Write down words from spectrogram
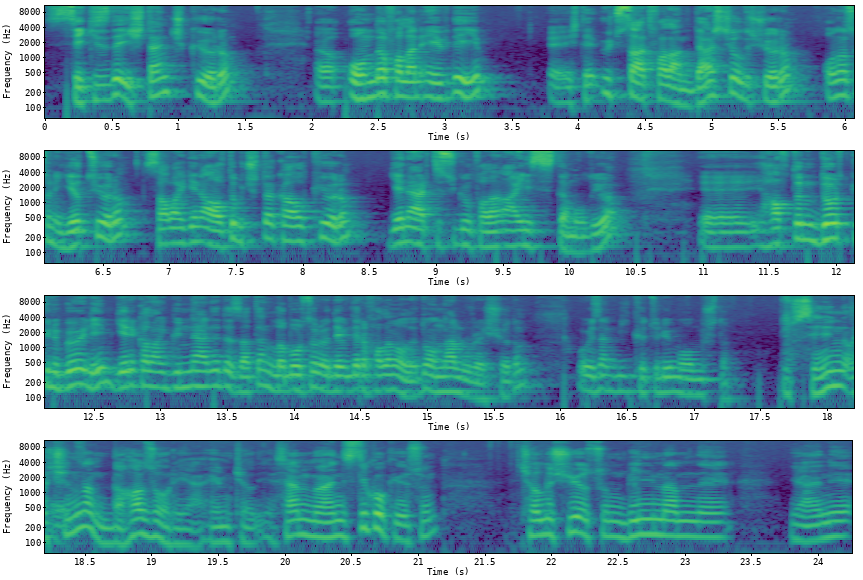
8'de işten çıkıyorum. 10'da falan evdeyim. E, işte 3 saat falan ders çalışıyorum. Ondan sonra yatıyorum. Sabah gene 6.30'da kalkıyorum. Gene ertesi gün falan aynı sistem oluyor. E, haftanın 4 günü böyleyim. Geri kalan günlerde de zaten laboratuvar ödevleri falan oluyordu. Onlarla uğraşıyordum. O yüzden bir kötülüğüm olmuştu. Bu senin açından evet. daha zor ya hem çalıyor. Sen mühendislik okuyorsun. Çalışıyorsun bilmem ne. Yani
